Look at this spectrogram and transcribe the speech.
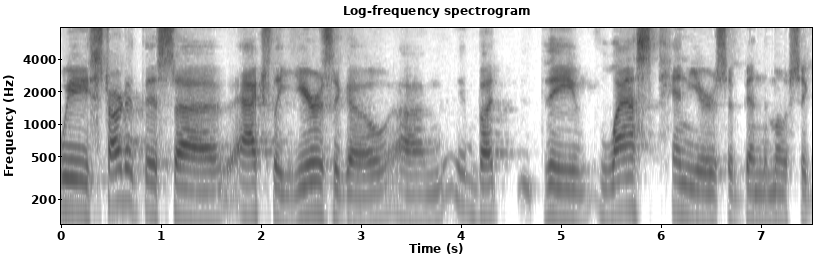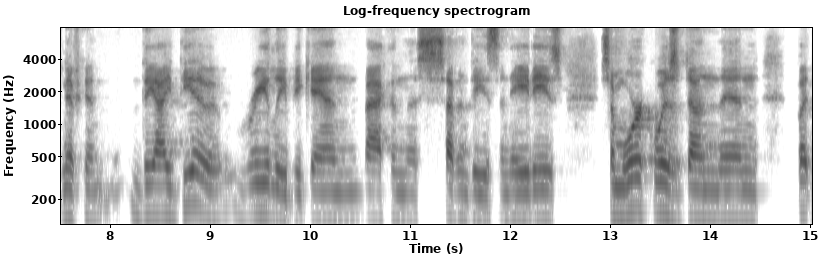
we started this uh, actually years ago, um, but the last 10 years have been the most significant. The idea really began back in the 70s and 80s. Some work was done then, but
